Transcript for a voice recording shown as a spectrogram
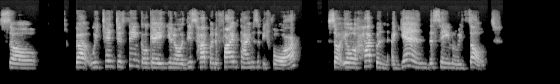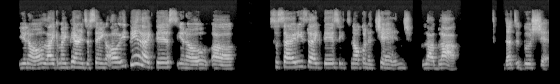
so, but we tend to think, okay, you know, this happened five times before, so it will happen again, the same result. You know, like my parents are saying, oh, it be like this, you know, uh, society's like this, it's not to change, blah, blah. That's bullshit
